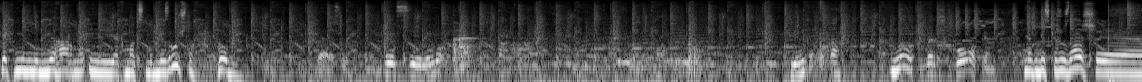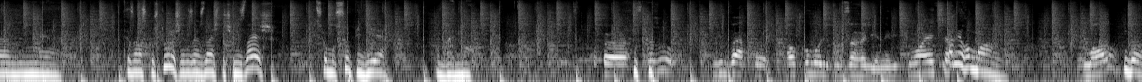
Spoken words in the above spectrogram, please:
як мінімум негарно і як максимум незручно. Пробуй. Зараз посунемо. Пінка така. Ну, Вершкова прям. Я тобі скажу, знаєш, е, ти зараз куштуєш, я не знаю, знаєш ти чи не знаєш, в цьому супі є вино. Е, скажу відверто, алкоголю тут взагалі не відчувається. Там його мало. Мало. Да.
